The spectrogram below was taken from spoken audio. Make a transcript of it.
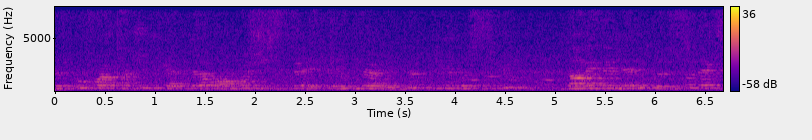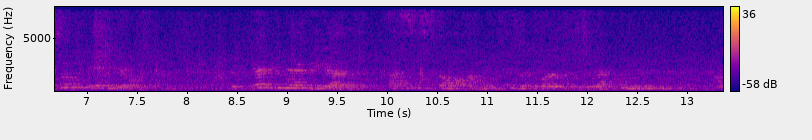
le pouvoir adjudicateur a enregistré et ouvert les deux prix reçus dans les délais de Sodexo et Lyon. Le cabinet Riyad, assistant à maîtrise d'œuvre de la commune, a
